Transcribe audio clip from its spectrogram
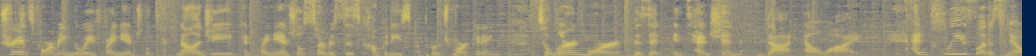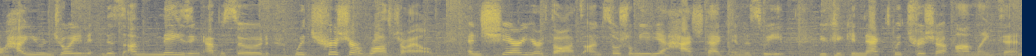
transforming the way financial technology and financial services companies approach marketing. To learn more, visit intention.ly. And please let us know how you enjoyed this amazing episode with Tricia Rothschild and share your thoughts on social media hashtag in the suite. You can connect with Tricia on LinkedIn.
